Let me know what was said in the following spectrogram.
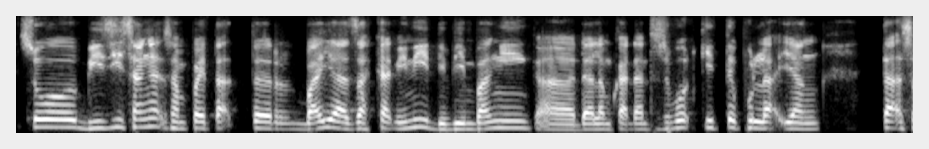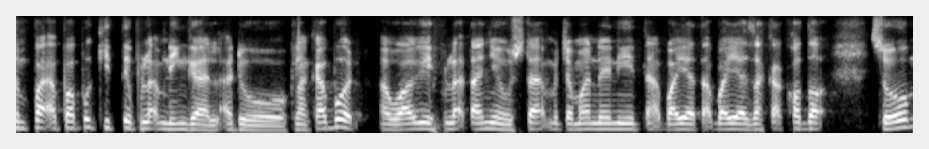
So busy sangat sampai tak terbayar zakat ini dibimbangi uh, dalam keadaan tersebut. Kita pula yang tak sempat apa-apa kita pula meninggal. Aduh, kelang kabut. Uh, waris pula tanya, Ustaz macam mana ni tak bayar tak bayar zakat qada. So,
